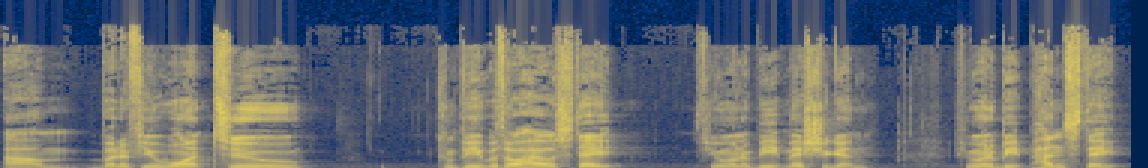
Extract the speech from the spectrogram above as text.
Um, but if you want to compete with Ohio State, if you want to beat Michigan, if you want to beat Penn State,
